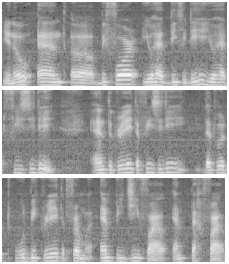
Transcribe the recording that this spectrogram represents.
you know. And uh, before you had DVD, you had VCD. And to create a VCD, that would, would be created from an MPG file, MPEG file.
